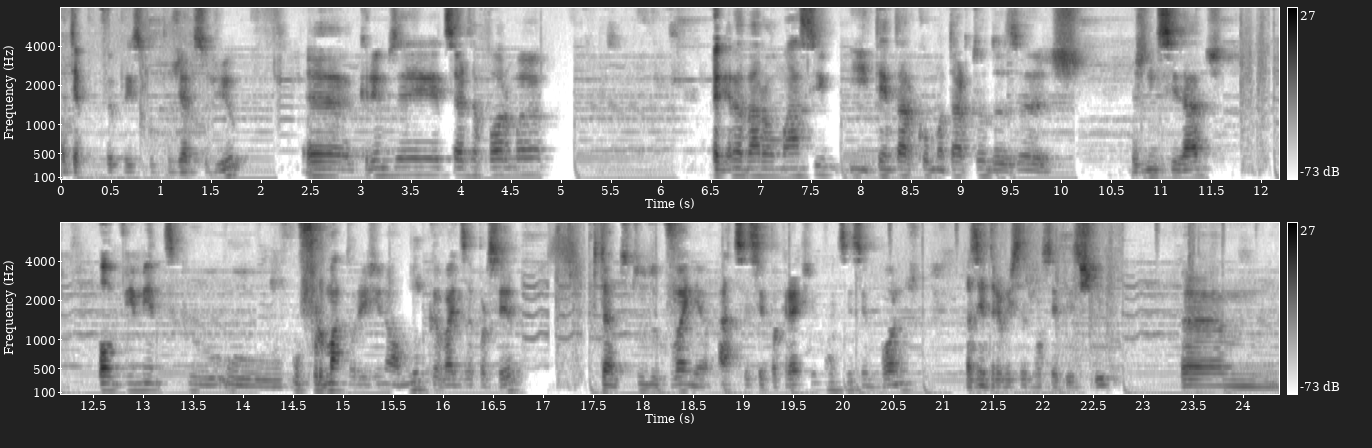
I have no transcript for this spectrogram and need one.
até porque foi por isso que o projeto surgiu. Uh, queremos, é, de certa forma, agradar ao máximo e tentar comatar todas as, as necessidades. Obviamente que o, o, o formato original nunca vai desaparecer, portanto, tudo o que venha há de ser sempre acréscimo, há de ser sempre bónus, as entrevistas vão sempre existir. Um,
